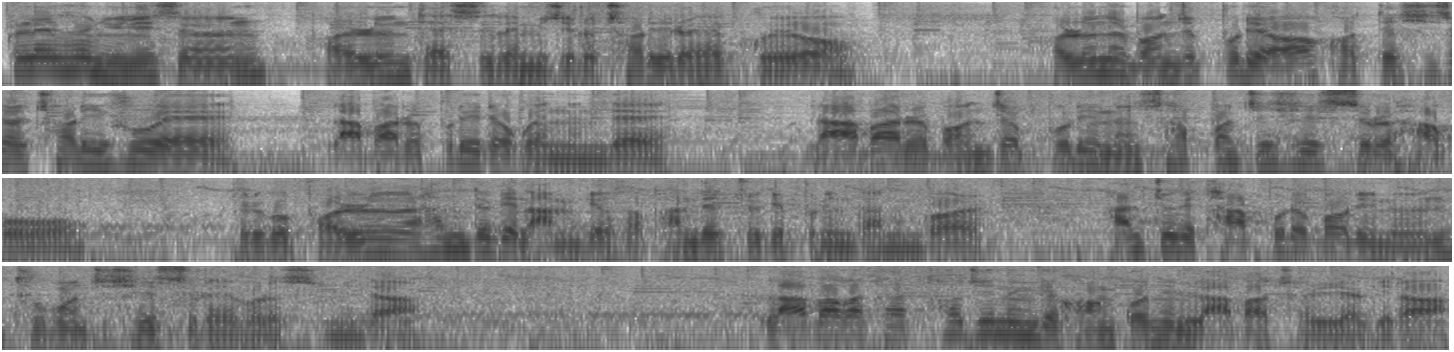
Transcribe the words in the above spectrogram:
클랜선 유닛은 벌룬 데스 데미지로 처리를 했고요. 벌룬을 먼저 뿌려 겉에 시설 처리 후에 라바를 뿌리려고 했는데 라바를 먼저 뿌리는 첫 번째 실수를 하고 그리고 벌룬을 한두 개 남겨서 반대쪽에 뿌린다는 걸 한쪽에 다 뿌려버리는 두 번째 실수를 해버렸습니다. 라바가 다 터지는 게 관건인 라바 전략이라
